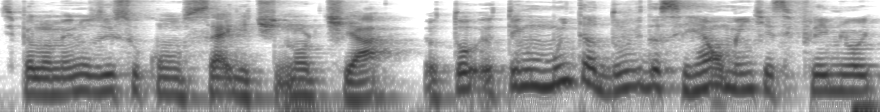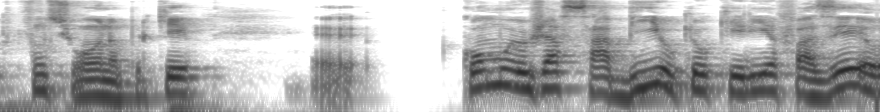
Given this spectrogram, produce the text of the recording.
se pelo menos isso consegue te nortear. Eu, tô, eu tenho muita dúvida se realmente esse framework funciona, porque é, como eu já sabia o que eu queria fazer, eu,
